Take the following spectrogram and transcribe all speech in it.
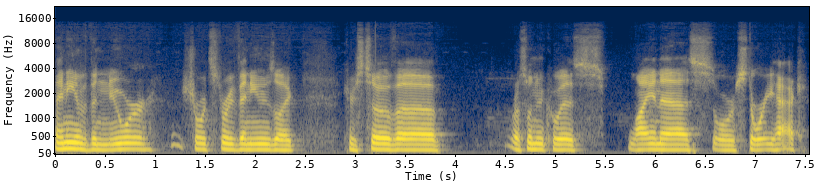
any of the newer short story venues like Cirsova, Russell Newquist, Lyonesse, or Story Hack?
